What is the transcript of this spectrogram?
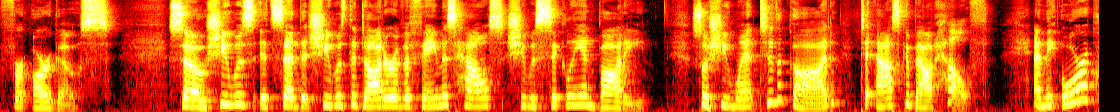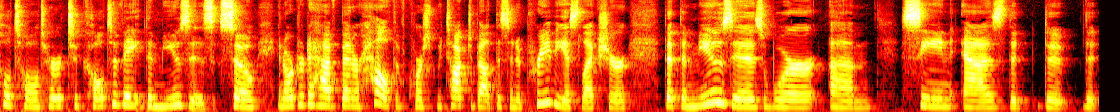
for Argos. So she was, it said that she was the daughter of a famous house. She was sickly in body. So she went to the god to ask about health. And the oracle told her to cultivate the muses. So, in order to have better health, of course, we talked about this in a previous lecture, that the muses were um, seen as the, the, the,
